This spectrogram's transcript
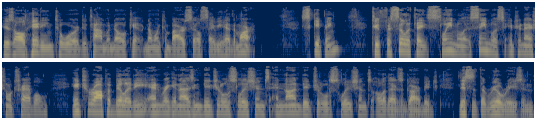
is all heading toward a time when no, no one can buy or sell save he had the mark. Skipping to facilitate seamless, seamless international travel, interoperability, and recognizing digital solutions and non digital solutions. All of that is garbage. This is the real reason,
